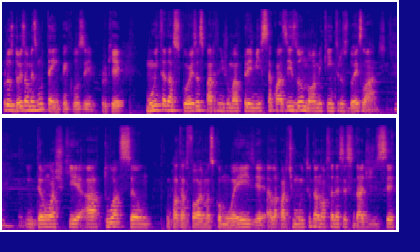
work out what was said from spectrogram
para os dois ao mesmo tempo, inclusive, porque muitas das coisas partem de uma premissa quase isonômica entre os dois lados. Uhum. Então, acho que a atuação em plataformas como o Waze, ela parte muito da nossa necessidade de ser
